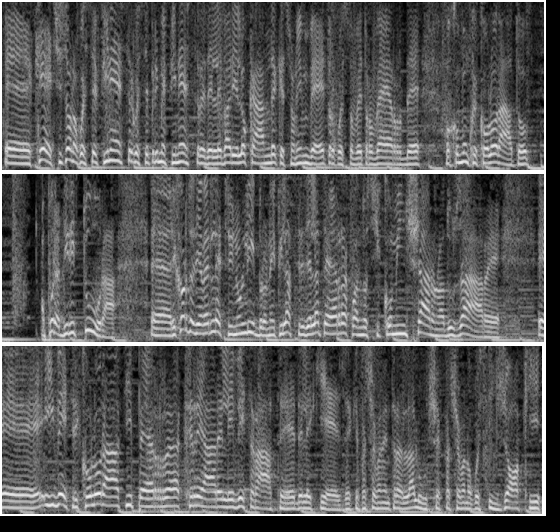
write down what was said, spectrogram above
eh, che ci sono queste finestre, queste prime finestre delle varie locande che sono in vetro, questo vetro verde o comunque colorato. Oppure addirittura eh, ricordo di aver letto in un libro Nei pilastri della terra quando si cominciarono ad usare eh, i vetri colorati per creare le vetrate delle chiese che facevano entrare la luce facevano questi giochi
